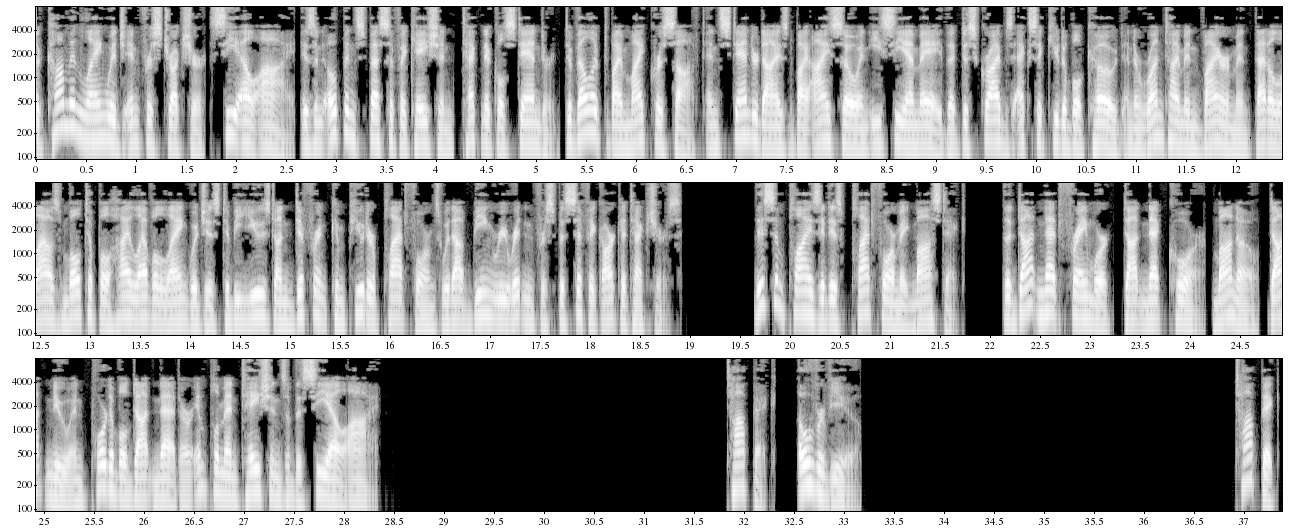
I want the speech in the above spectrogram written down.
The Common Language Infrastructure is an open specification technical standard developed by Microsoft and standardized by ISO and ECMA that describes executable code and a runtime environment that allows multiple high-level languages to be used on different computer platforms without being rewritten for specific architectures. This implies it is platform agnostic. The .NET Framework, .NET Core, Mono, DotGNU and Portable.NET are implementations of the CLI. Topic. Overview. Topic.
